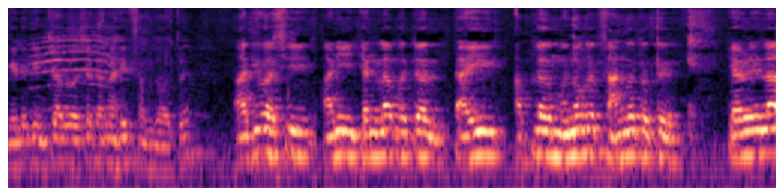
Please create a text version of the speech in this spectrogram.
गेले तीन चार वर्ष त्यांना हेच समजावतोय. आदिवासी आणि जंगलाबद्दल काही आपलं मनोगत सांगत होते. त्यावेळेला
